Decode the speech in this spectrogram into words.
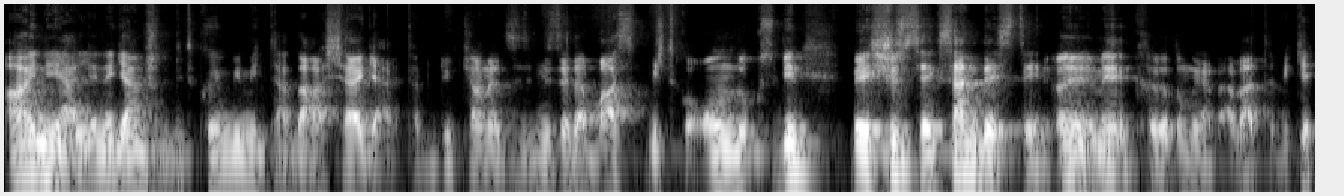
aynı yerlerine gelmiş. Bitcoin bir miktar daha aşağıya geldi. Tabii dünkü analizimizde de bahsetmiştik o 19.580 desteğinin önemi kırılımıyla beraber tabii ki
